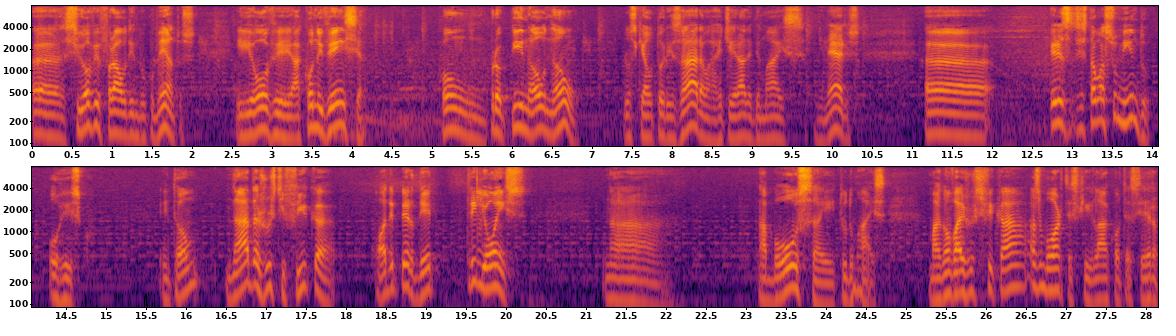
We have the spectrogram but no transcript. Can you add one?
Eh, se houve fraude em documentos e houve a conivência com propina ou não dos que autorizaram a retirada de mais minérios, ah, eles estão assumindo o risco. Então, nada justifica, pode perder trilhões na, na bolsa e tudo mais, mas não vai justificar as mortes que lá aconteceram,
